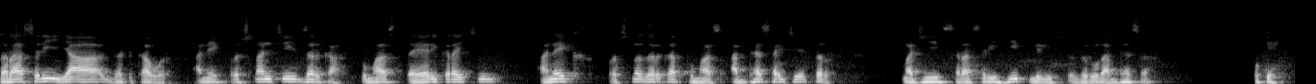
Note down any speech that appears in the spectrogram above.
सरासरी या घटकावर अनेक प्रश्नांची जर का तुम्हास तयारी करायची अनेक प्रश्न जर का तुम्हास अभ्यासायचे तर माझी सरासरी ही प्लेलिस्ट जरूर अभ्यासा. ओके.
